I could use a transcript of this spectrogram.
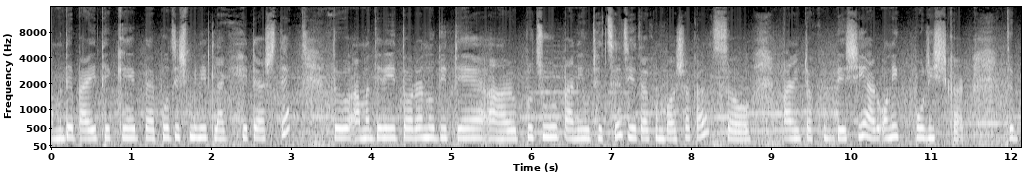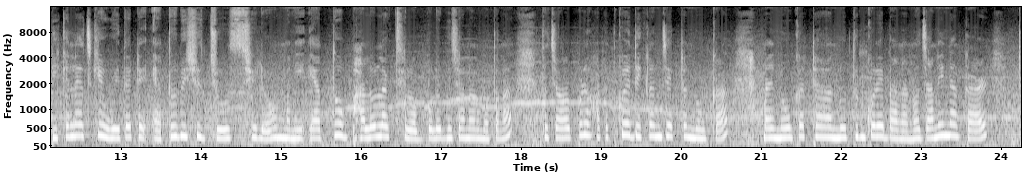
আমাদের বাড়ি থেকে প্রায় পঁচিশ মিনিট লাগে হেঁটে আসতে। তো আমাদের এই তরা নদীতে আর প্রচুর পানি উঠেছে, যেহেতু এখন বর্ষাকাল সো পানিটা খুব বেশি আর অনেক পরিষ্কার। তো বিকেলে আজকে ওয়েদারটা এত বেশি জোস ছিল মানে এত ভালো লাগছিল বলে বোঝানোর মতো না। তো যাওয়ার পরে হঠাৎ করে দেখলাম যে একটা নৌকা মানে নৌকাটা নতুন করে বানানো, জানি না কার, তো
